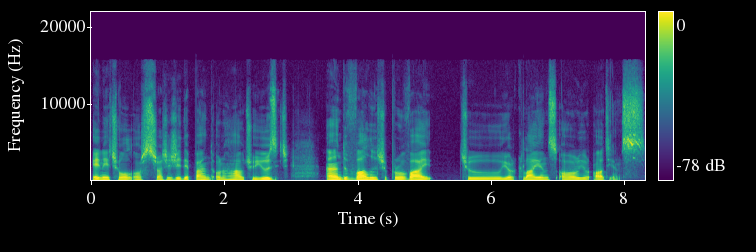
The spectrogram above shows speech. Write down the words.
any tool or strategy, depend on how to use it and the value to provide to your clients or your audience.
